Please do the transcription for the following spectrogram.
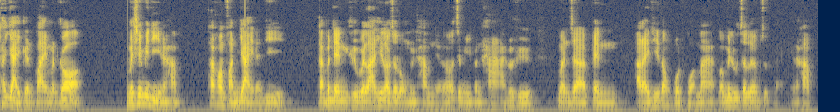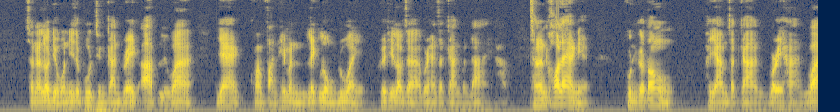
ถ้าใหญ่เกินไปมันก็ไม่ใช่ไม่ดีนะครับ ถ้าความฝันใหญ่น่ะดี แต่ประเด็นคือเวลาที่เราจะลงมือทำเนี่ยเราจะมีปัญหาก็คือมันจะเป็น อะไรที่ต้องปวดหัวมาก เราไม่รู้จะเริ่มจุดไหนนะครับ ฉะนั้นแล้วเดี๋ยววันนี้จะพูดถึงการ break up หรือว่าแยกความฝันให้มันเล็กลงด้วย เพื่อที่เราจะบริหารจัดการมันได้นะครับ ฉะนั้นข้อแรกเนี่ยคุณก็ต้องพยายามจัดการบริหารว่า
